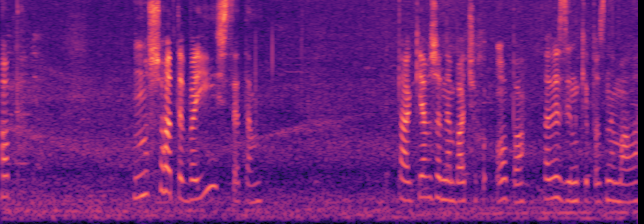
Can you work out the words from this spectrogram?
Оп. Ну що, ти боїшся там? Так, я вже не бачу. Опа, резинки познімала.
